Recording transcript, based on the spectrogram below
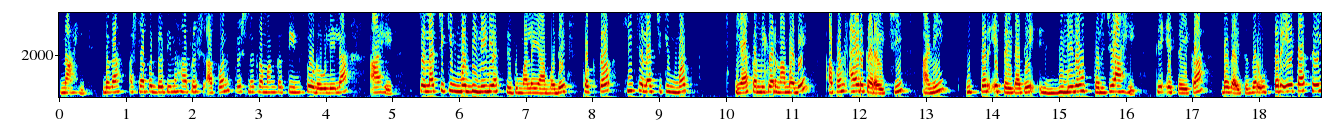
नाही. बघा अशा पद्धतीनं हा प्रश्न आपण प्रश्न क्रमांक तीन सोडवलेला आहे. चलाची किंमत दिलेली असते तुम्हाला यामध्ये. फक्त ही चलाची किंमत या समीकरणामध्ये आपण ऍड करायची आणि उत्तर येतंय का? ते दिलेलं उत्तर जे आहे ते येतंय का? बघायचं. जर उत्तर येत असेल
